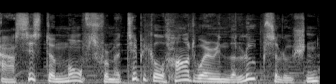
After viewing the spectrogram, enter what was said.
our system morphs from a typical hardware-in-the-loop solution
